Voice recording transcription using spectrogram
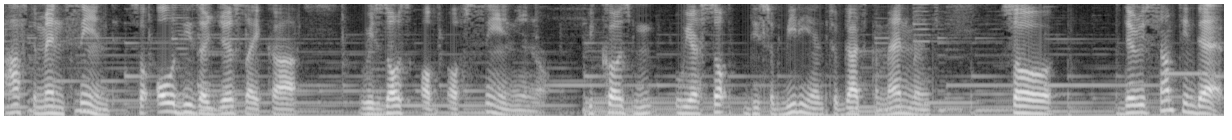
after men sinned. So all these are just like uh, results of, of sin, you know, because we are so disobedient to God's commandments. So there is something that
